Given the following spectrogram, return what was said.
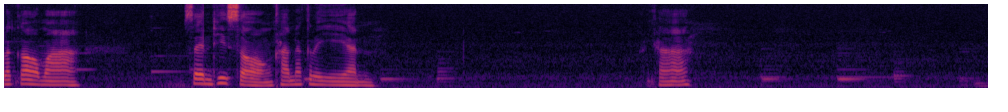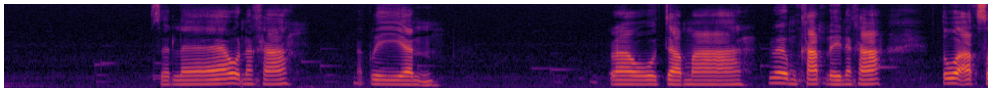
แล้วก็มาเส้นที่สองค่ะนักเรียนนะคะ เสร็จแล้วนะคะ นักเรียน เราจะมาเริ่มคัดเลยนะคะ ตัวอักษ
